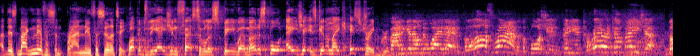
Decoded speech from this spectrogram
at this magnificent brand new facility. Welcome to the Asian Festival of Speed, where Motorsport Asia is going to make history. We're about to get underway then for the last round of the Porsche Infineon Carrera Cup Asia. The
